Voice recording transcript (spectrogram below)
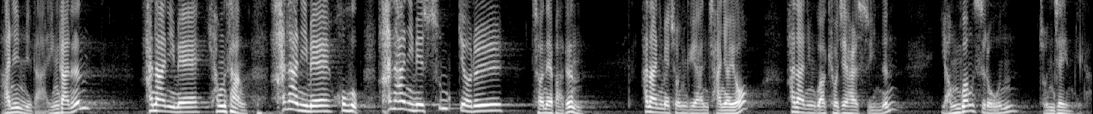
아닙니다. 인간은 하나님의 형상, 하나님의 호흡, 하나님의 숨결을 전해받은 하나님의 존귀한 자녀요, 하나님과 교제할 수 있는 영광스러운 존재입니다.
